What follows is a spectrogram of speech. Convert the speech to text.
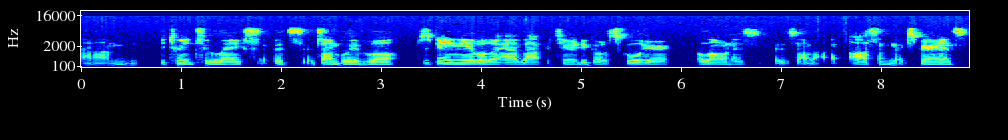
Um, between two lakes, it's it's unbelievable. Just being able to have the opportunity to go to school here alone is is an awesome experience.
